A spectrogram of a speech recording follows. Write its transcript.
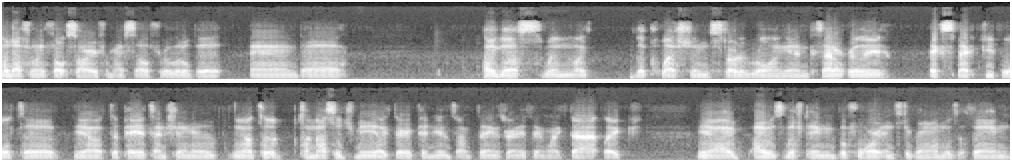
I definitely felt sorry for myself for a little bit, and uh, I guess when like the questions started rolling in, because I don't really expect people to you know to pay attention or you know to to message me like their opinions on things or anything like that. Like, you know, I I was lifting before Instagram was a thing,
